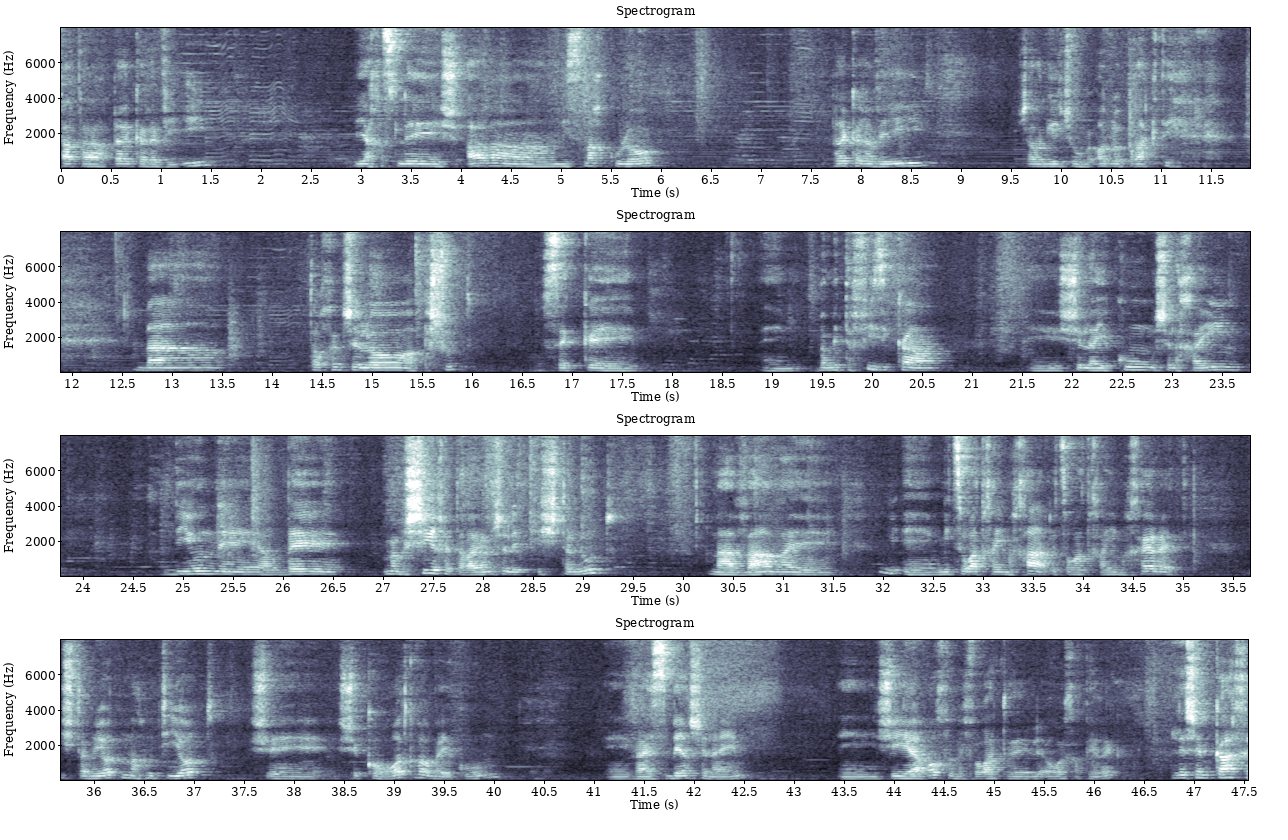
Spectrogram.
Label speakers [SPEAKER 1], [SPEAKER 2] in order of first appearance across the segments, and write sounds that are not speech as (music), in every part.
[SPEAKER 1] פתיחת הפרק הרביעי. ביחס לשאר המסמך כולו, הפרק הרביעי, אפשר להגיד שהוא מאוד לא פרקטי. (laughs) בתוכן שלו הפשוט, הוא עוסק אה, אה, במטאפיזיקה אה, של היקום, של החיים. דיון הרבה ממשיך את הרעיון של השתנות, מעבר מצורת חיים אחת לצורת חיים אחרת, השתנויות מהותיות ש... שקורות כבר ביקום, אה, וההסבר שלהם, אה, שיהיה ארוך ומפורט אה, לאורך הפרק. לשם כך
